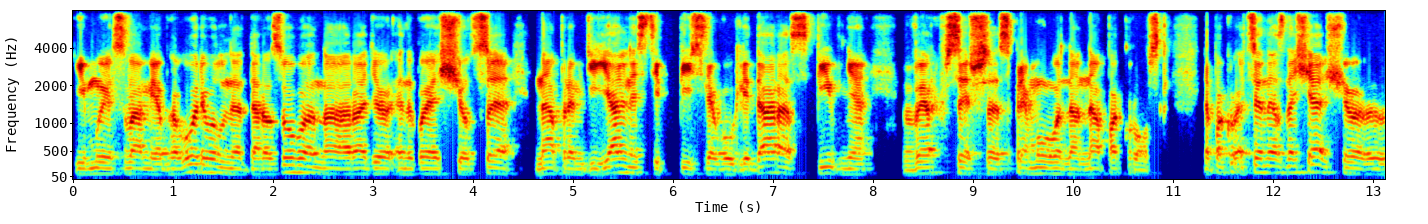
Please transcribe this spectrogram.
І ми з вами обговорювали неодноразово на радіо НВ, що це напрям діяльності після Вугледара з півдня вверх, все ж спрямовано на Покровськ. Це не означає, що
